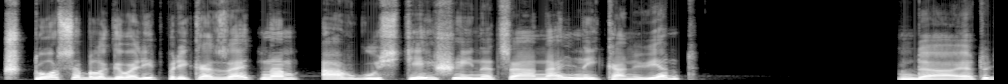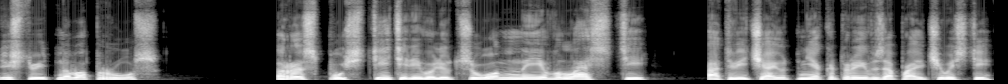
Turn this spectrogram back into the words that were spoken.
что соблаговолит приказать нам августейший национальный конвент? Да, это действительно вопрос. Распустить революционные власти, отвечают некоторые в запальчивости.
